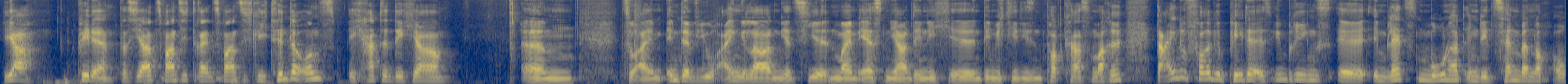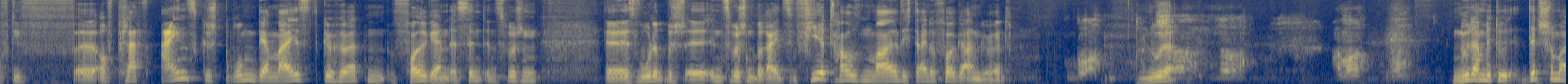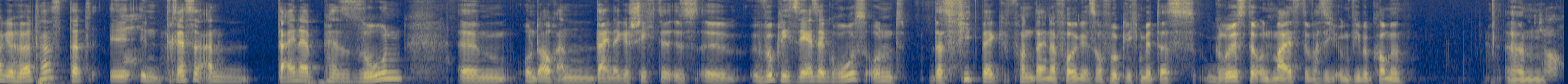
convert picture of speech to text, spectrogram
Ja, Peter, das Jahr 2023 liegt hinter uns. Ich hatte dich ja ähm, zu einem Interview eingeladen, jetzt hier in meinem ersten Jahr, den ich, äh, in dem ich hier diesen Podcast mache. Deine Folge, Peter, ist übrigens äh, im letzten Monat, im Dezember, noch auf, die, äh, auf Platz 1 gesprungen der meistgehörten Folgen. Es sind inzwischen, äh, es wurde äh, inzwischen bereits 4000 Mal sich deine Folge angehört. Boah. Nur da- ja, ja. Hammer? Nur damit du das schon mal gehört hast, das äh, Interesse an deiner Person ähm, und auch an deiner Geschichte ist äh, wirklich sehr, sehr groß und das Feedback von deiner Folge ist auch wirklich mit das Größte und meiste, was ich irgendwie bekomme. Ähm, Ja,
